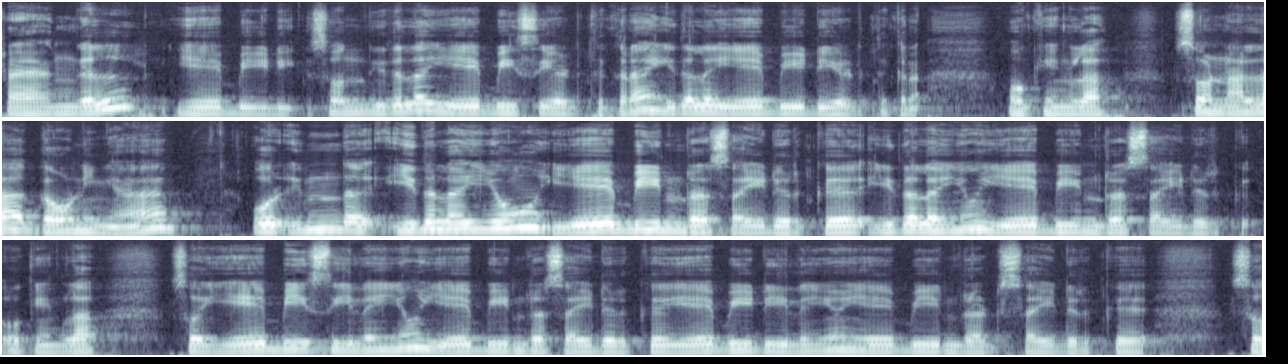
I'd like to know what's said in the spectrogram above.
ட்ரையாங்கிள் ஏபிடி ஸோ இதில் ஏபிசி எடுத்துக்கிறேன் இதில் ஏபிடி எடுத்துக்கிறேன். ஓகேங்களா ஸோ நல்லா கவனிங்க. ஒரு இந்த இதுலையும் ஏபின்ற சைடு இருக்குது இதுலையும் ஏபின்ற சைடு இருக்குது ஓகேங்களா ஸோ ஏபிசிலையும் ஏபின்ற சைடு இருக்குது ஏபிடிலையும் ஏபின்ற சைடு இருக்குது ஸோ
